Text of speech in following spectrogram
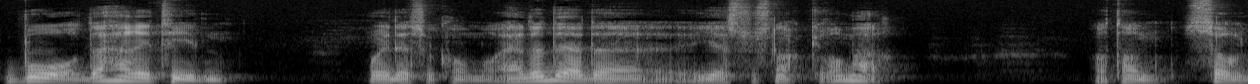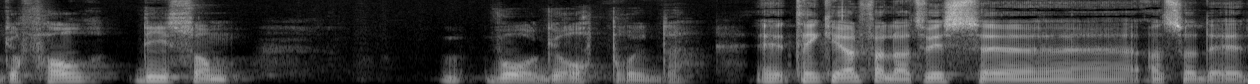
både her i tiden og i det som kommer? Er det det, det Jesus snakker om her? At han sørger for de som våger oppbruddet? Jeg tenker iallfall at hvis eh, altså det,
